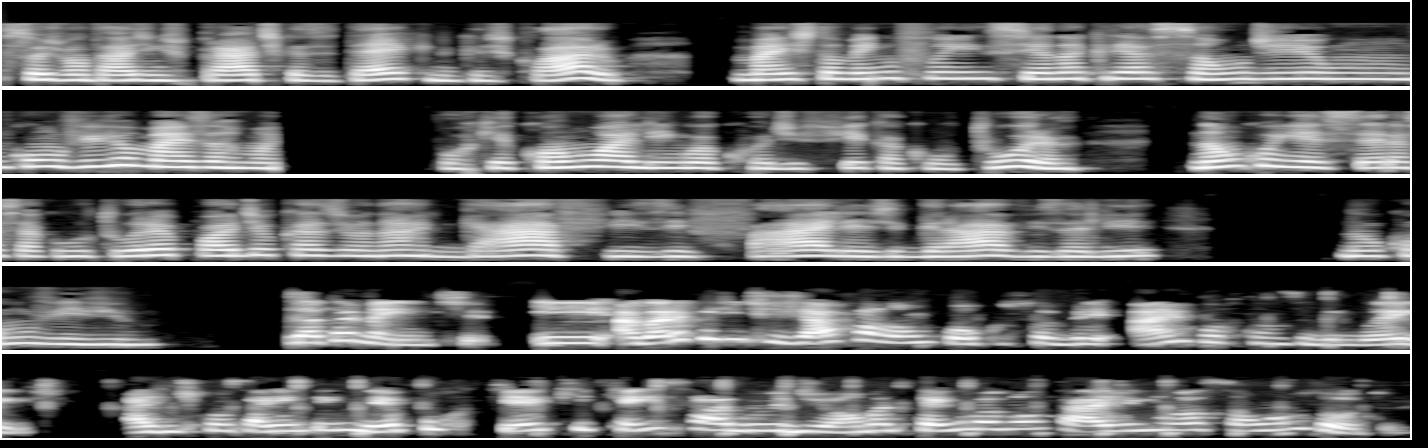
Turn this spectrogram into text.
suas vantagens práticas e técnicas, claro, mas também influencia na criação de um convívio mais harmonioso porque como a língua codifica a cultura, não conhecer essa cultura pode ocasionar gafes e falhas graves ali no convívio. Exatamente. E agora que a gente já falou um pouco sobre a importância do inglês, a gente consegue entender por que, que quem sabe o idioma tem uma vantagem em relação aos outros.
